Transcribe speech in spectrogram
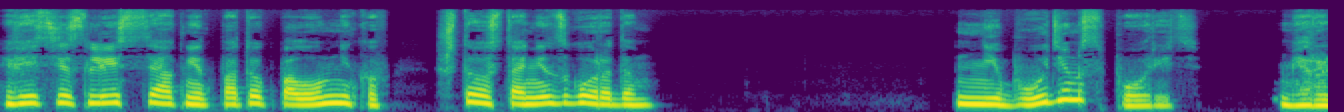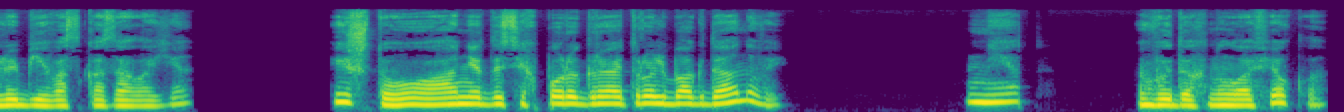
Ведь если иссякнет поток паломников, что станет с городом? «Не будем спорить», — миролюбиво сказала я. «И что, Аня до сих пор играет роль Богдановой?» «Нет», — выдохнула Фёкла.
